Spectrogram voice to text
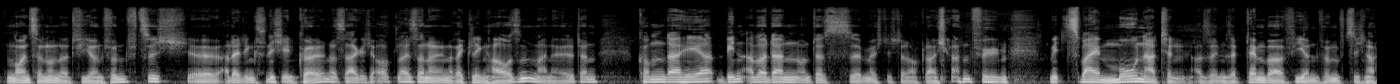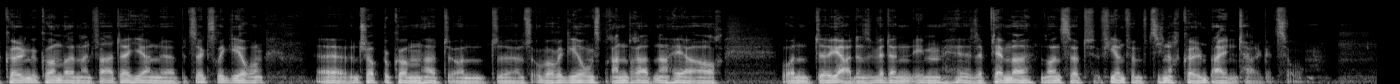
1954, äh, allerdings nicht in Köln, das sage ich auch gleich, sondern in Recklinghausen. Meine Eltern kommen daher, bin aber dann, und das äh, möchte ich dann auch gleich anfügen, mit zwei Monaten, also im September 54 nach Köln gekommen, weil mein Vater hier an der Bezirksregierung äh, einen Job bekommen hat und äh, als Oberregierungsbrandrat nachher auch. Und äh, ja, dann sind wir dann im äh, September 1954 nach Köln-Beintal gezogen.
